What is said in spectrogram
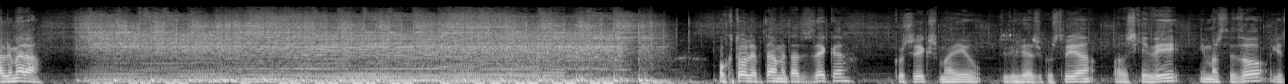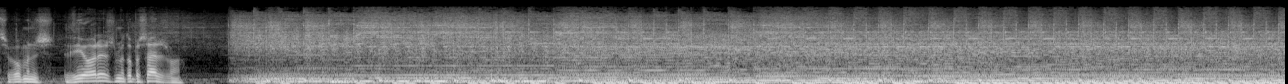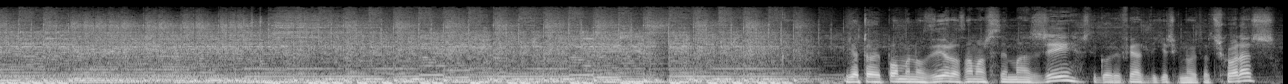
Καλημέρα. 8 λεπτά μετά τις 10, 26 Μαΐου του 2023, Παρασκευή. Είμαστε εδώ για τις επόμενες δύο ώρες με το πεσάρισμα. Για το επόμενο δύο ώρο θα είμαστε μαζί στην κορυφαία αθλητική συχνότητα της χώρας.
